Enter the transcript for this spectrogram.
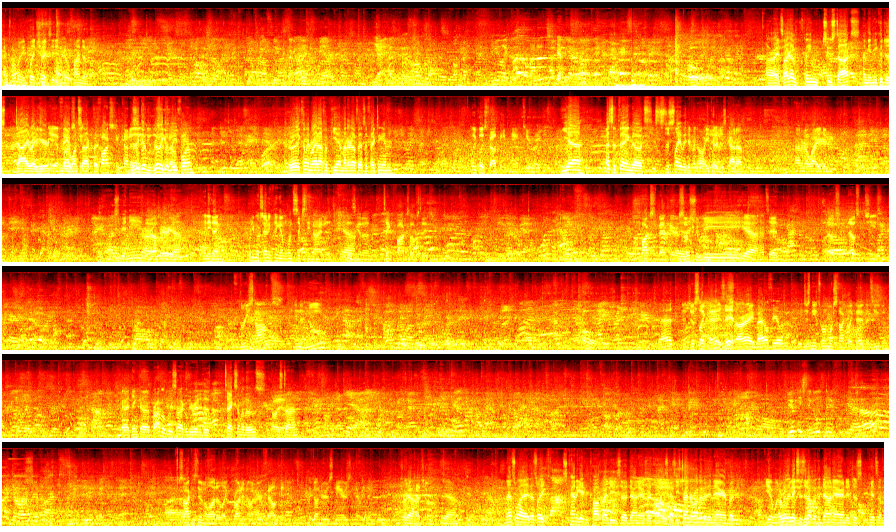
I told him he played tricks. He didn't go find him. Yeah. Oh, All right, so I got to clean two stocks. I mean, he could just die right here yeah. and make it one can, stock, but Fox can kind of. this is a good, really good lead for him. They're really coming right off of PM. I don't know if that's affecting him. Well, he plays Falcon at PM too, right? Yeah, that's the thing though. It's, it's just slightly different. Oh, he could have just got up. I don't know why he didn't. Oh, that should be a knee or up area. yeah. Anything. Pretty much anything at 169 is, Yeah. is gonna take Fox off stage. Back air is Yeah, this such a should be. Yeah, that's it. That was that was some cheese. Three stomps in the knee. Oh, That and just like that, is it. All right, battlefield. He just needs one more stock like that, and it's even. I think uh, probably Soc will be ready to tech some of those Oh, this yeah. time. Do you have any singles, Nick? Yeah, no, I have five. Soc is doing a lot of like running under Falcon, like under his nairs and everything, trying Yeah, to catch him. yeah. And that's why that's why he's kind of getting caught by these uh, down airs. I think because he's trying to run under the air, but Yeah, when it really mixes it up with the down air and it just hits him.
